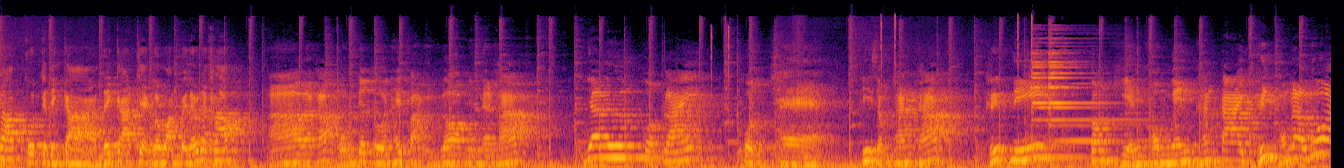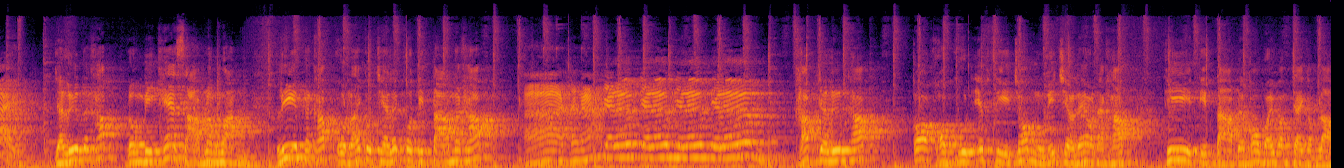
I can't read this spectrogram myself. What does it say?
ทราบกฎกติกาในการแจกรางวัลไปแล้วนะครับ เอาละครับ ผมจะทวนให้ฟังอีกรอบหนึ่งนะครับ อย่าลืมกดไลค์ กดแชร์ ที่สำคัญครับ คลิปนี้ต้องเขียนคอมเมนต์ข้างใต้คลิปของเราด้วย อย่าลืมนะครับเรามีแค่ 3 รางวัล รีบนะครับ กดไลค์ กดแชร์ และกดติดตามนะครับ อ่า ฉะนั้นอย่าลืมอย่าลืมอย่าลืมอย่าลืม ครับ อย่าลืมครับ ก็ขอบคุณ FC ช่องหนูนิชแนลนะครับ ที่ติดตามและก็ไว้วางใจกับเรา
